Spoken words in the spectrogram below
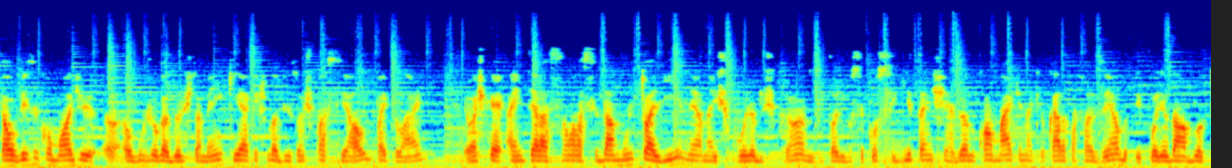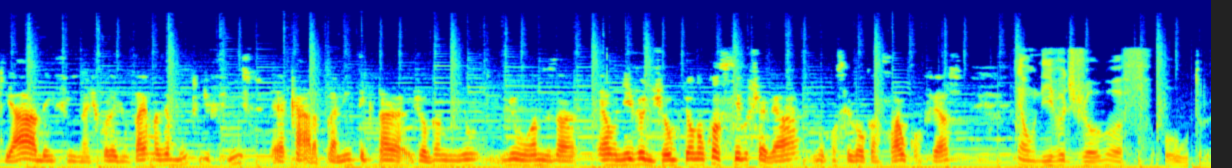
talvez incomode alguns jogadores também, que é a questão da visão espacial do pipeline. Eu acho que a interação ela se dá muito ali, né, na escolha dos canos, então de você conseguir estar tá enxergando qual máquina que o cara tá fazendo e poder dar uma bloqueada, enfim, na escolha de um time, mas é muito difícil. É, cara, para mim tem que estar tá jogando mil, mil anos, a, é um nível de jogo que eu não consigo chegar, não consigo alcançar, eu confesso. É um nível de jogo outro.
